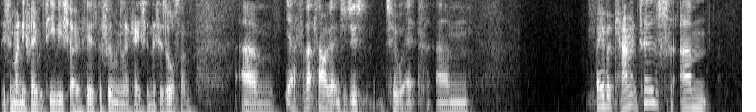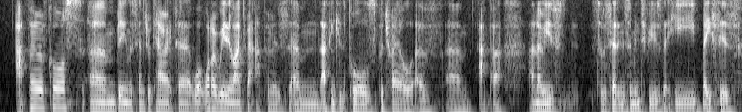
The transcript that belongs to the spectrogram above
"This is my new favorite TV show. Here's the filming location. This is awesome." Um, yeah, so that's how I got introduced to it. Um, favorite characters? Um, Appa, of course, um, being the central character. What what I really like about Appa is um, I think it's Paul's portrayal of um, Appa. I know he's sort of said in some interviews that he bases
